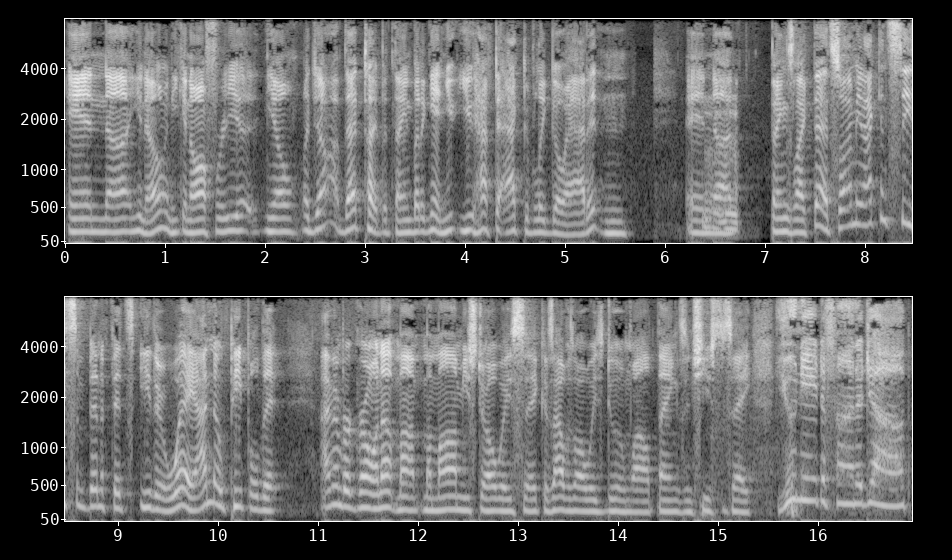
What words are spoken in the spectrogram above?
and uh, you know, and he can offer you you know a job, that type of thing. But again, you you have to actively go at it and and uh, things like that. So I mean, I can see some benefits either way. I know people that I remember growing up. My my mom used to always say because I was always doing wild things, and she used to say, "You need to find a job,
